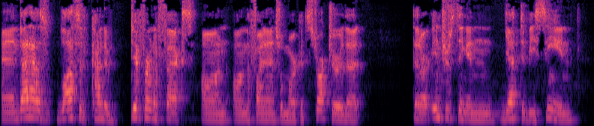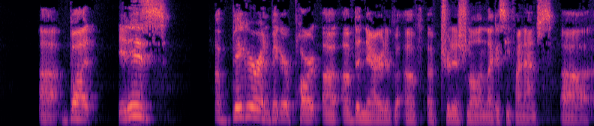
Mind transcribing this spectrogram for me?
And that has lots of kind of different effects on, on the financial market structure that that are interesting and yet to be seen. Uh, but it is a bigger and bigger part uh, of the narrative of, of traditional and legacy finance uh,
